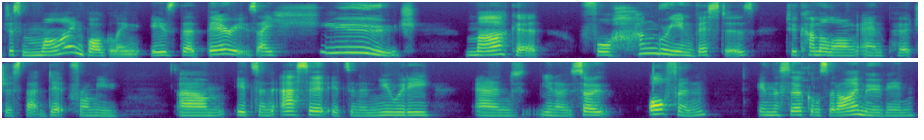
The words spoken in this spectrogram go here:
just mind boggling is that there is a huge market for hungry investors to come along and purchase that debt from you. Um, it's an asset, it's an annuity, and you know, so often in the circles that I move in,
